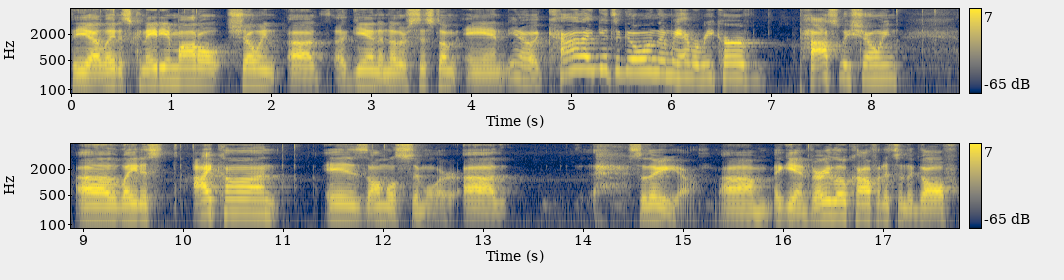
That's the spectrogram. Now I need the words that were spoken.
The uh, latest Canadian model showing, uh, again, another system. And, you know, it kind of gets it going. Then we have a recurve possibly showing. Uh, the latest icon is almost similar. Uh, so there you go. Um, again, very low confidence in the Gulf.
